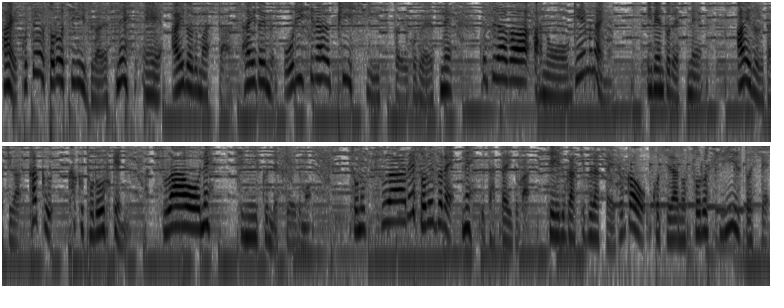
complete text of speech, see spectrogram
はい、こちらのソロシリーズがですね、えー、アイドルマスターサイド M オリジナルピーシーズということでですね、こちらが、あのー、ゲーム内のイベントですね、アイドルたちが各、各都道府県にツアーをね、しに行くんですけれども、そのツアーでそれぞれね、歌ったりとかしている楽曲だったりとかを、こちらのソロシリーズとして、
